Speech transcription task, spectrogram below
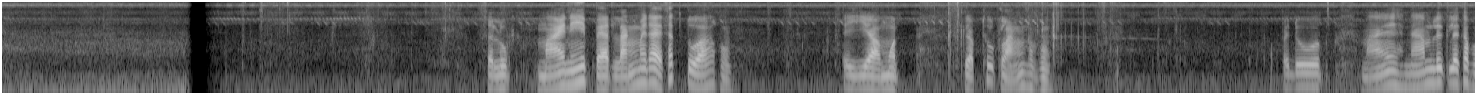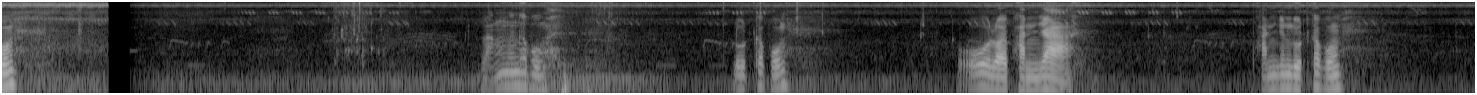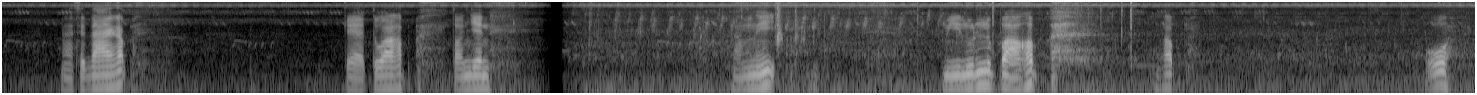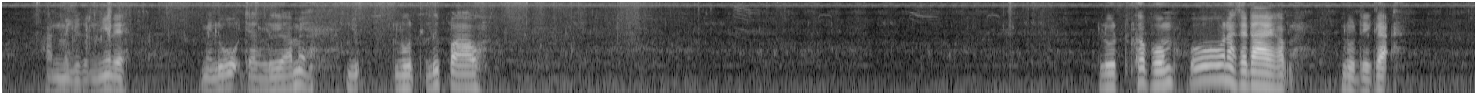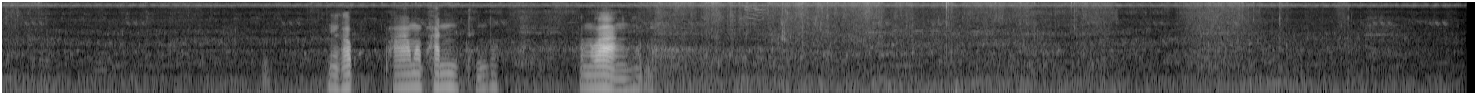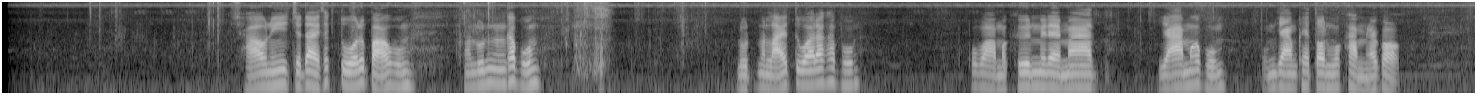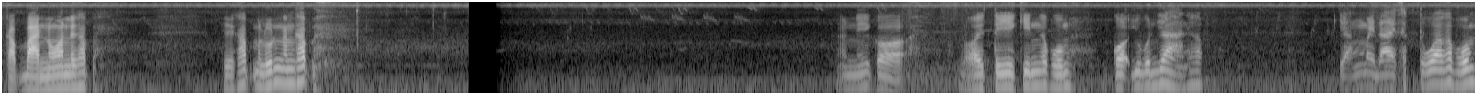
สรุปไม้นี้แปดหลังไม่ได้สักตัวครับผมแต่เหยื่อหมดเกือบทุกหลังครับผม ไปดูไม้น้ำลึกเลยครับผม หลังนึงครับผมหลุดครับผม โอ้รอยพันหญ้าพันจนหลุดครับผมน่าเสียดายครับ แก่ตัวครับตอนเย็น หลังนี้ มีลุ้นหรือเปล่าครับครับ โอ้พันมาอยู่ตรงนี้เลย ไม่รู้จะเหลือไหมหลุดหรือเปล่าหลุดครับผม โอ้ น่าเสียดายครับ หลุดอีกแล้วนี่ครับ พามาพันถึงข้างล่างครับ ช้านี้จะได้สักตัวหรือเปล่าครับผม มาลุ้นกันครับผม หลุดมาหลายตัวแล้วครับผม เพราะว่าเมื่อคืนไม่ได้มายามครับผม ผมยามแค่ตอนหัวค่ำแล้วก็กลับบ้านนอนเลยครับโอเคครับมาลุ้นกันครับอันนี้ก็รอยตีกินครับผม เกาะอยู่บนหญ้านี่ครับ ยังไม่ได้สักตัวครับผม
